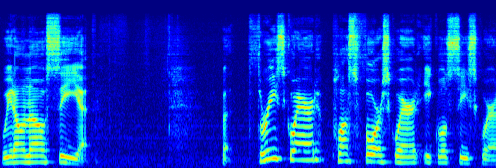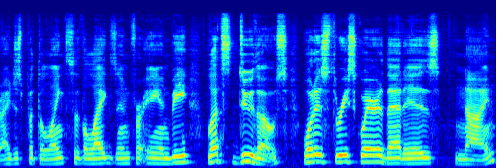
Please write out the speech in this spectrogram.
We don't know C yet. 3 squared plus 4 squared equals c squared. I just put the lengths of the legs in for a and b. Let's do those. What is 3 squared? That is 9.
